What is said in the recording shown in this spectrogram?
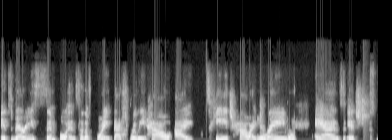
it's very simple and to the point. That's really how I teach, how I yeah. train. Yeah. And it's just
